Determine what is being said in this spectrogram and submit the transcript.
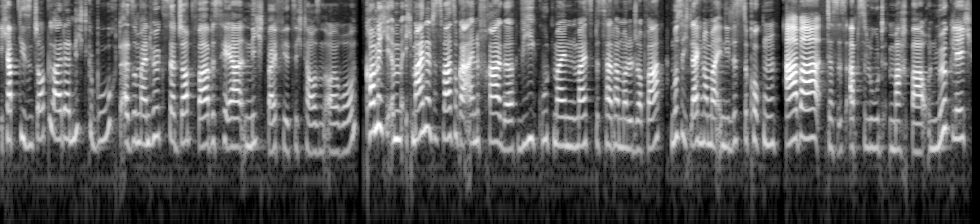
Ich habe diesen Job leider nicht gebucht. Also mein höchster höchster Job war bisher nicht bei 40.000 Euro. Komme ich im, ich meine, das war sogar eine Frage, wie gut mein meistbezahlter Modeljob war. Muss ich gleich nochmal in die Liste gucken. Aber das ist absolut machbar und möglich.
